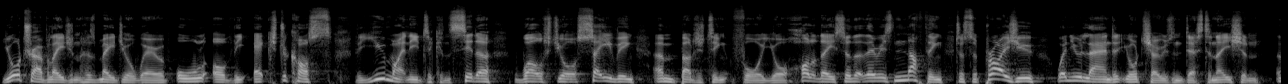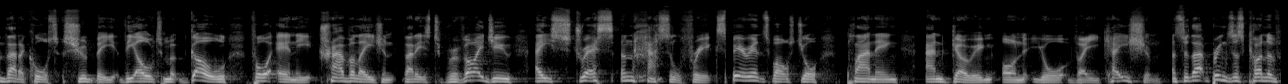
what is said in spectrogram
your travel agent has made you aware of all of the extra costs that you might need to consider whilst you're saving and budgeting for your holiday so that there is nothing to surprise you when you land at your chosen destination. And that, of course, should be the ultimate goal for any travel agent that is to provide you a stress and hassle free experience whilst you're planning and going on your vacation. And so that brings us kind of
